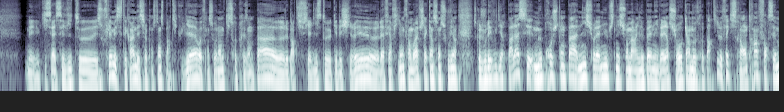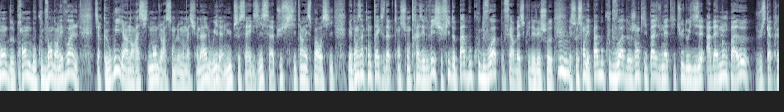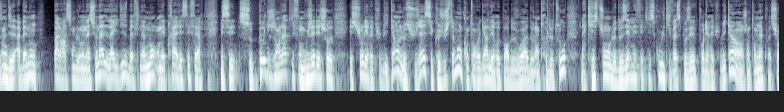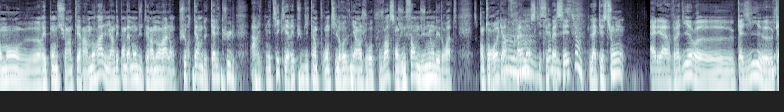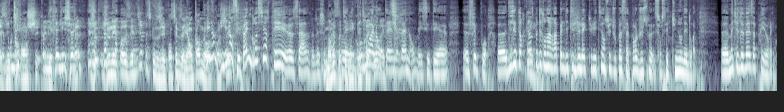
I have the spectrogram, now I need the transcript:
mais qui s'est assez vite euh, essoufflé, mais c'était quand même des circonstances particulières. François Hollande qui se représente pas, euh, le Parti socialiste euh, qui est déchiré, l'affaire Fillon, enfin bref, chacun s'en souvient. Ce que je voulais vous dire par là, c'est ne projetons pas ni sur la NUPS, ni sur Marine Le Pen, ni d'ailleurs sur aucun autre parti, le fait qu'il serait en train forcément de prendre beaucoup de vent dans les voiles. C'est-à-dire que oui, il y a un enracinement du Rassemblement national, oui, la NUPS, ça existe, ça a pu susciter un espoir aussi. Mais dans un contexte d'abstention très élevé, il suffit de pas beaucoup de voix pour faire basculer les choses. Mmh. Et ce sont les pas beaucoup de voix de gens qui passent d'une attitude où ils disaient, ah ben non, pas eux, jusqu'à présent, il disait ah ben non, pas le Rassemblement national. Là, ils disent bah, finalement, on est prêt à laisser faire. Mais c'est ce peu de gens-là qui font bouger les choses. Et sur les Républicains, le sujet, c'est que justement, quand on regarde les reports de voix de l'entre-deux tours, la question, le deuxième effet qui se coule, qui va se poser pour les Républicains, j'entends bien quoi, sûrement euh, répondre sur un terrain moral, mais indépendamment du terrain moral, en pur terme de calcul arithmétique, les Républicains pourront-ils revenir un jour au pouvoir sans une forme d'union des droites? Quand on regarde mmh, vraiment ce qui s'est passé, la question elle est à vrai dire euh, quasi euh, quasi tranchée. Comme diraient les jeunes. je, n'ai pas osé le dire parce que j'ai pensé que vous alliez encore me mais reprocher. Non, mais non, c'est pas une grossièreté euh, ça. Je non, pas mais les gros mots à l'antenne. Ben non, mais c'était fait pour. 17h15, peut-être on a le rappel des titres de l'actualité. Ensuite, je vous passe la parole juste sur cette union des droites. Mathieu Devez, a priori.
